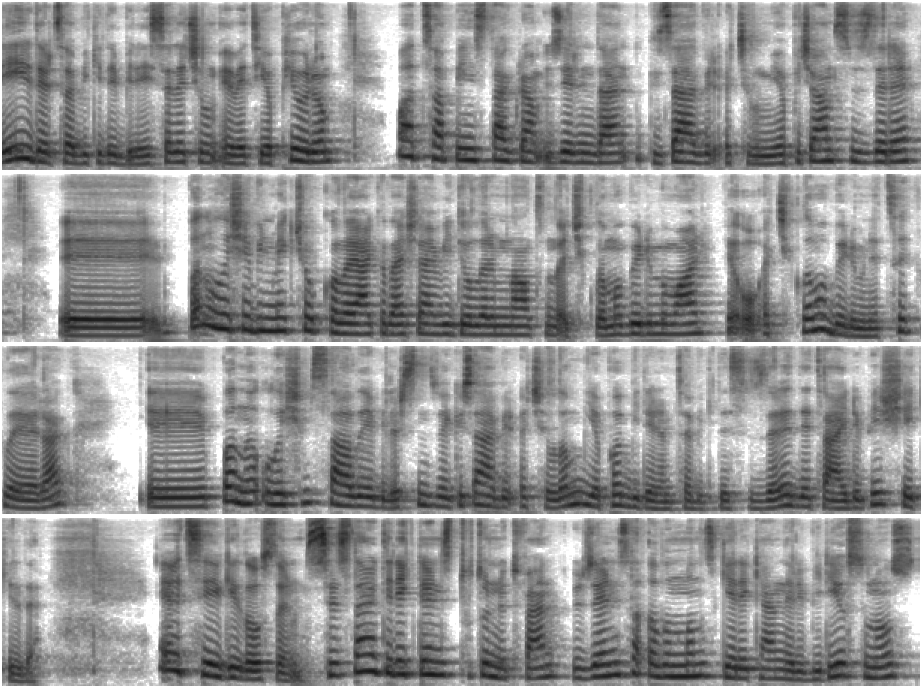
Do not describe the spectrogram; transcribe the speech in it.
değildir tabii ki de. Bireysel açılım evet yapıyorum WhatsApp ve Instagram üzerinden güzel bir açılım yapacağım sizlere. Ee, bana ulaşabilmek çok kolay arkadaşlar. Videolarımın altında açıklama bölümü var ve o açıklama bölümüne tıklayarak e, bana ulaşım sağlayabilirsiniz ve güzel bir açılım yapabilirim tabii ki de sizlere detaylı bir şekilde. Evet sevgili dostlarım, sizler dileklerinizi tutun lütfen. Üzerinize alınmanız gerekenleri biliyorsunuz.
